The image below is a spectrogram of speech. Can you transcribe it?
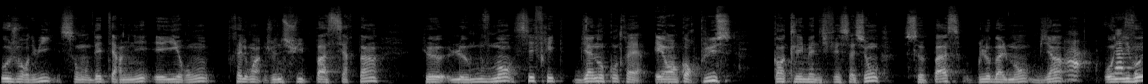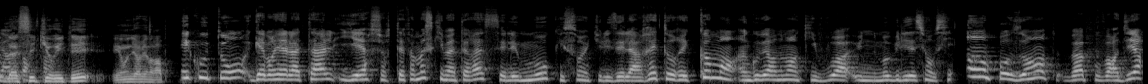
aujourd'hui sont déterminées et iront très loin. Je ne suis pas certain que le mouvement s'effrite, bien au contraire, et encore plus quand les manifestations se passent globalement bien Ah, au ça, niveau de la sécurité, et on y reviendra. Écoutons Gabriel Attal hier sur TF1. Moi, ce qui m'intéresse, c'est les mots qui sont utilisés, la rhétorique. Comment un gouvernement qui voit une mobilisation aussi imposante va pouvoir dire,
